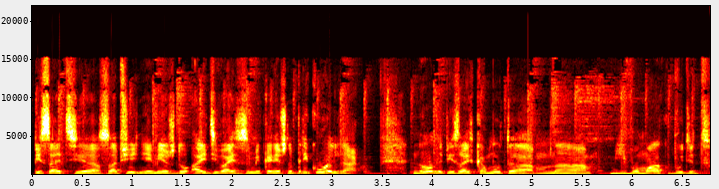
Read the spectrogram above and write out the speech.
писать э, сообщения между iDevices, конечно, прикольно, но написать кому-то на его Mac будет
